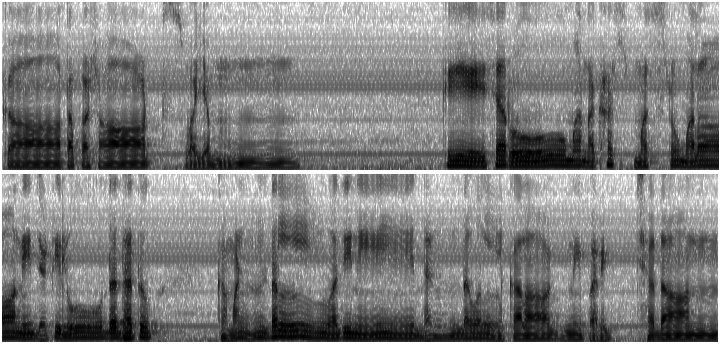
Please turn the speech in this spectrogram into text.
हिमवायुवग्निवर्षार्कातपशाट् स्वयम्। केशरोमनखश्मश्रुमलानि जटिलो दधतु कमण्डल्वदिने दण्डवल्कलाग्निपरिच्छदान्।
